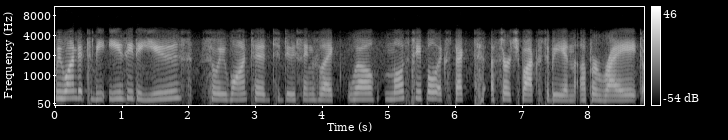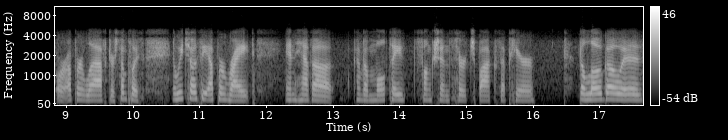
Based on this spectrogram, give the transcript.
We wanted it to be easy to use, so we wanted to do things like, well, most people expect a search box to be in the upper right or upper left or someplace. And we chose the upper right and have a kind of a multi-function search box up here. The logo is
